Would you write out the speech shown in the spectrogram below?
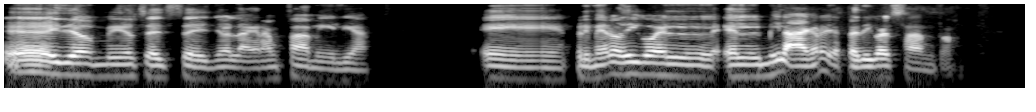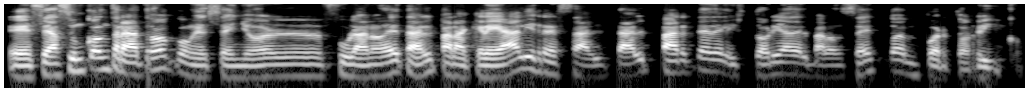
Ay, Dios mío, es el Señor, la gran familia. Eh, primero digo el, el, milagro y después digo el santo. Eh, se hace un contrato con el señor fulano de tal para crear y resaltar parte de la historia del baloncesto en Puerto Rico.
